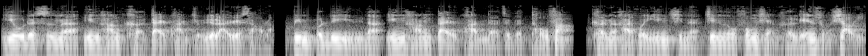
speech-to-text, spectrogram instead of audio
忧的是呢，银行可贷款就越来越少了，并不利于呢银行贷款的这个投放，可能还会引起呢金融风险和连锁效应。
